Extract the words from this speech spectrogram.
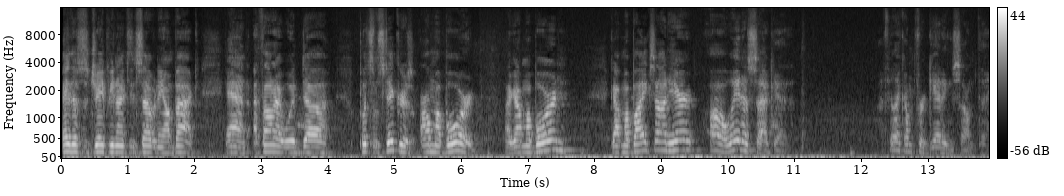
Hey, this is JP1970. I'm back, and I thought I would uh, put some stickers on my board. I got my board. Got my bikes out here. Oh, wait a second. I feel like I'm forgetting something.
